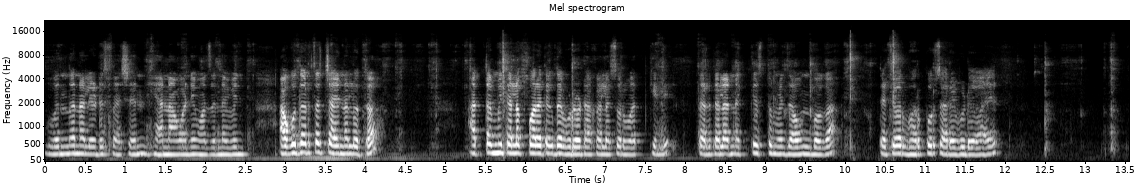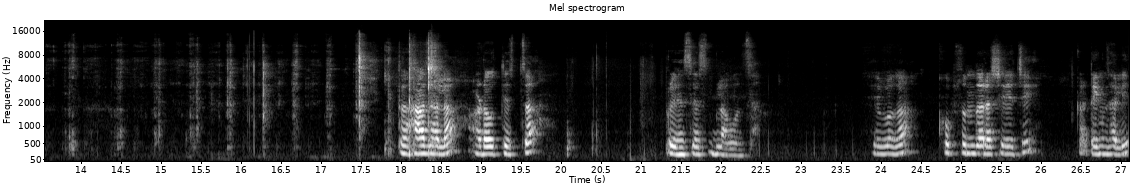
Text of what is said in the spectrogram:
वंदना लेडीज फॅशन ह्या नावाने माझं नवीन अगोदरचं चॅनल होतं. आत्ता मी त्याला परत एकदा व्हिडिओ टाकायला सुरुवात केली. तर त्याला नक्कीच तुम्ही जाऊन बघा. त्याच्यावर भरपूर सारे व्हिडिओ आहेत. तर हा झाला अडवतीसचा प्रिन्सेस ब्लाऊज हे बघा खूप सुंदर अशी याची कटिंग झाली.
